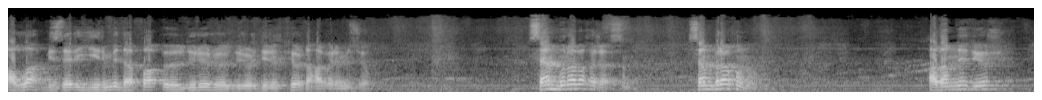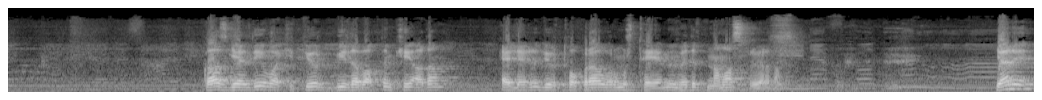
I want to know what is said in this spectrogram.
Allah bizleri 20 defa öldürüyor, öldürüyor, diriltiyor da haberimiz yok. Sen buna bakacaksın. Sen bırak onu. Adam ne diyor? Gaz geldiği vakit diyor bir de baktım ki adam ellerini diyor toprağa vurmuş teyemmüm edip namaz kılıyor adam. Yani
